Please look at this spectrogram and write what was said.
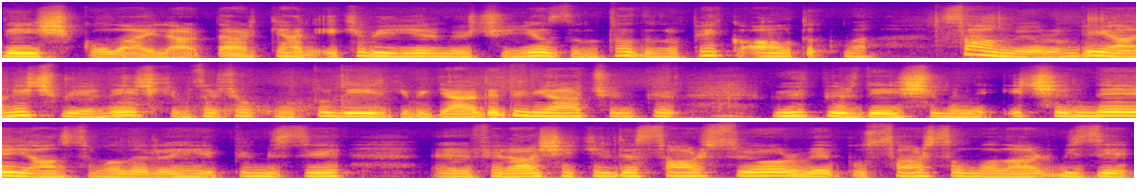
değişik olaylar derken 2023'ün yazın tadını pek aldık mı? Sanmıyorum. Dünyanın hiçbir yerinde hiç kimse çok mutlu değil gibi geldi. Dünya çünkü büyük bir değişimin içinde yansımaları hepimizi e, ferah şekilde sarsıyor ve bu sarsılmalar bizi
